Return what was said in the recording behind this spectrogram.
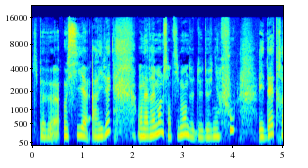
qui peuvent euh, aussi euh, arriver. On a vraiment le sentiment de, de devenir fou et d'être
